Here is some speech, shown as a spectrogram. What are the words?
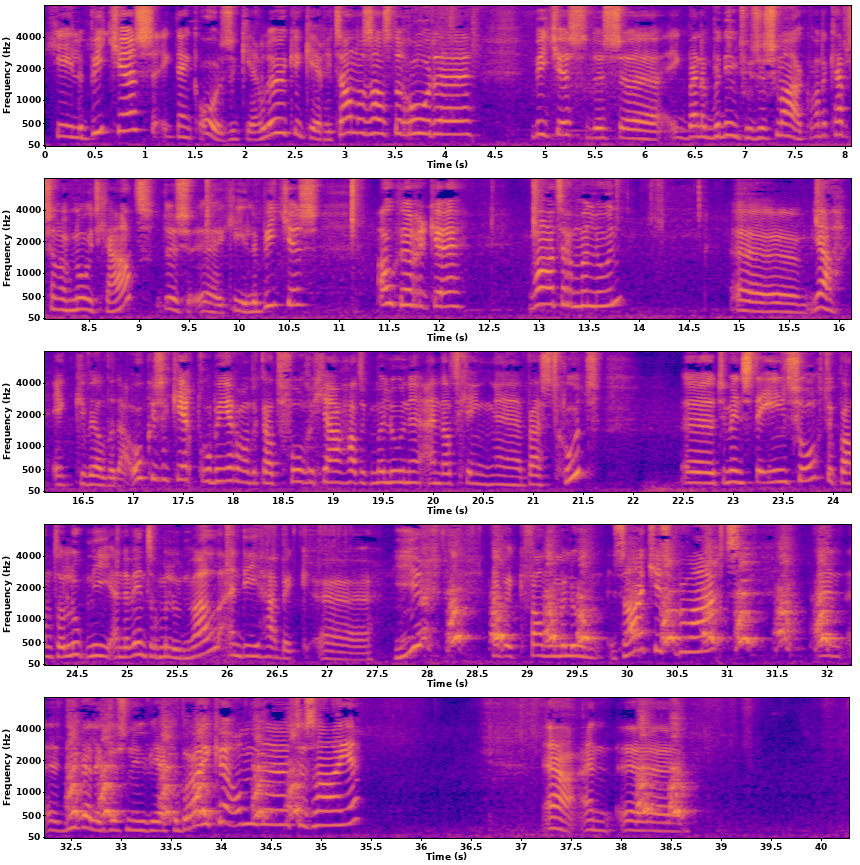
gele bietjes. Ik denk, oh, is een keer leuk, een keer iets anders dan de rode bietjes. Dus ik ben ook benieuwd hoe ze smaken, want ik heb ze nog nooit gehad. Dus gele bietjes, augurken, watermeloen. Uh, ja, ik wilde dat ook eens een keer proberen. Want ik had vorig jaar had ik meloenen en dat ging uh, best goed. Uh, tenminste één soort. De Quantaloupe niet en de wintermeloen wel. En die heb ik eh, hier. Heb ik van de meloen zaadjes bewaard. En die wil ik dus nu weer gebruiken om te zaaien. Ja, en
